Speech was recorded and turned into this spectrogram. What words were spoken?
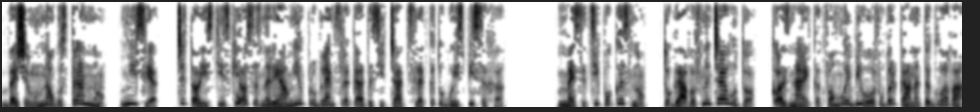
Беше му много странно. Мисля, че той истински осъзна реалния проблем с ръката си чак след като го изписаха. Месеци по-късно, тогава в началото, кой знае какво му е било в обърканата глава.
